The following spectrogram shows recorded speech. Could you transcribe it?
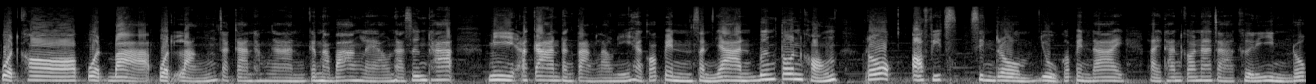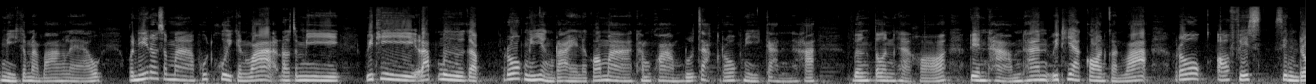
ปวดคอ ปวดบ่า ปวดหลังจากการทำงานกันมาบ้างแล้วนะ ซึ่งถ้ามีอาการต่างๆ เหล่านี้ค่ะก็เป็นสัญญาณเบื้องต้นของโรคออฟฟิศซินโดรมอยู่ก็เป็นได้ หลายท่านก็น่าจะเคยได้ยินโรคนี้กันมาบ้างแล้ว วันนี้เราจะมาพูดคุยกันว่า เราจะมีวิธีรับมือกับโรคนี้อย่างไร แล้วก็มาทำความรู้จักโรคนี้กันนะคะ เบื้องต้นค่ะขอเรียนถามท่านวิทยากรก่อนว่า โรคออฟฟิศซินโดร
